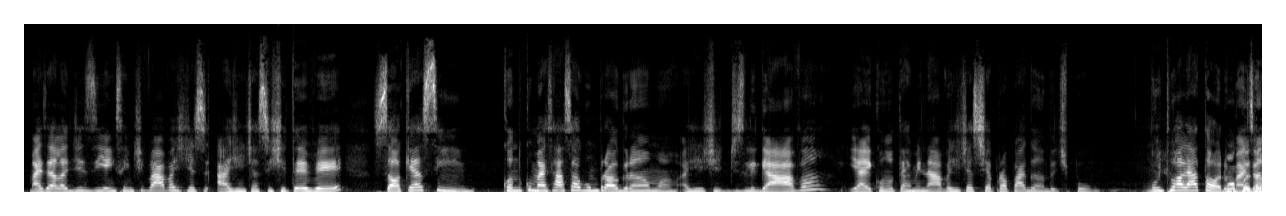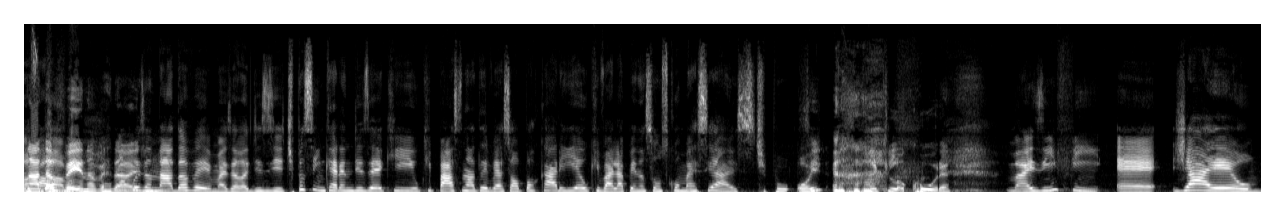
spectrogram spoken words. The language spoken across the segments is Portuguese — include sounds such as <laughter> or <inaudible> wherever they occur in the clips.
mas ela dizia, incentivava a gente a assistir TV, só que assim, quando começasse algum programa, a gente desligava e aí quando terminava a gente assistia propaganda, tipo, muito aleatório. Uma coisa nada falava, a ver, na verdade. Uma coisa nada a ver, mas ela dizia, tipo assim, querendo dizer que o que passa na TV é só porcaria, o que vale a pena são os comerciais. Tipo, oi? <laughs> que loucura. Mas, enfim, é, já eu,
